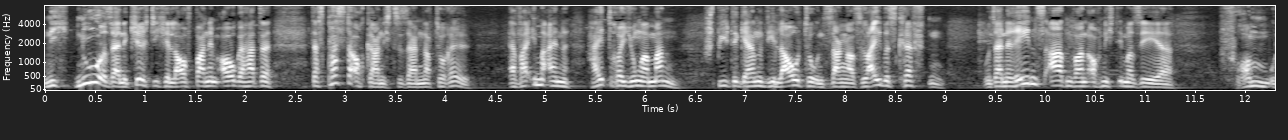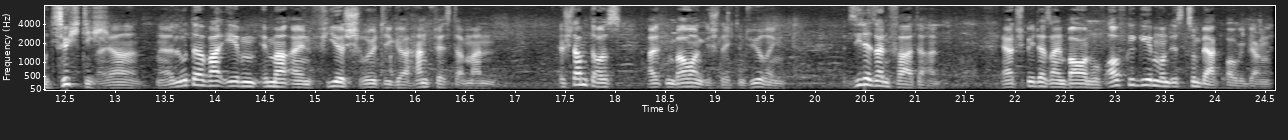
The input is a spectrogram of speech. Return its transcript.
nicht nur seine kirchliche Laufbahn im Auge hatte. Das passte auch gar nicht zu seinem Naturell. Er war immer ein heiterer junger Mann, spielte gerne die Laute und sang aus Leibeskräften. Und seine Redensarten waren auch nicht immer sehr fromm und züchtig. Naja, na, Luther war eben immer ein vierschrötiger, handfester Mann. Er stammt aus alten Bauerngeschlecht in Thüringen. Sieh dir seinen Vater an. Er hat später seinen Bauernhof aufgegeben und ist zum Bergbau gegangen.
